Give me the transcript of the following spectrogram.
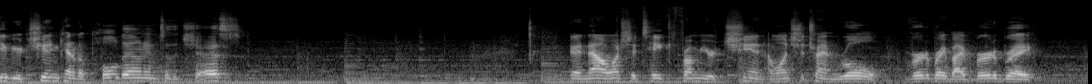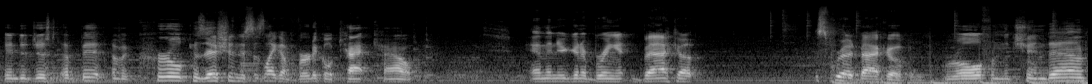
give your chin kind of a pull down into the chest. And now I want you to take from your chin, I want you to try and roll vertebrae by vertebrae into just a bit of a curled position. This is like a vertical cat-cow. And then you're gonna bring it back up spread back open. Roll from the chin down,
